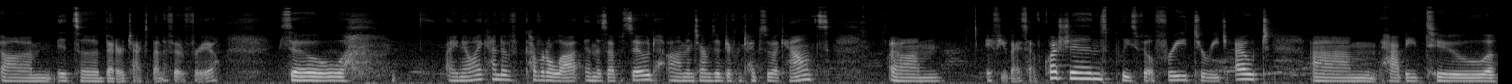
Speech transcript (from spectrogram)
um, it's a better tax benefit for you. So I know I kind of covered a lot in this episode um, in terms of different types of accounts. Um, if you guys have questions, please feel free to reach out. Um, happy to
